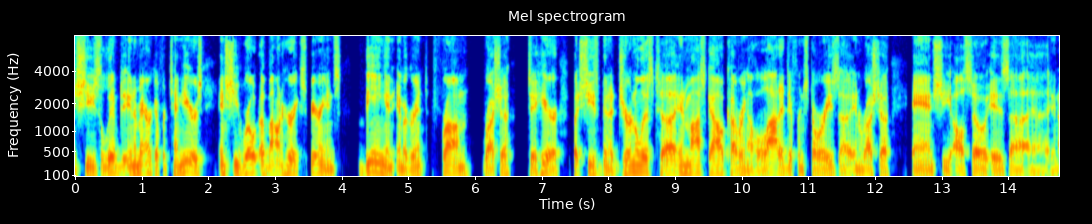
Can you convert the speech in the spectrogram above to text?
she's lived in America for 10 years. And she wrote about her experience being an immigrant from Russia to here, but she's been a journalist uh, in Moscow covering a lot of different stories uh, in Russia. And she also is uh, uh an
